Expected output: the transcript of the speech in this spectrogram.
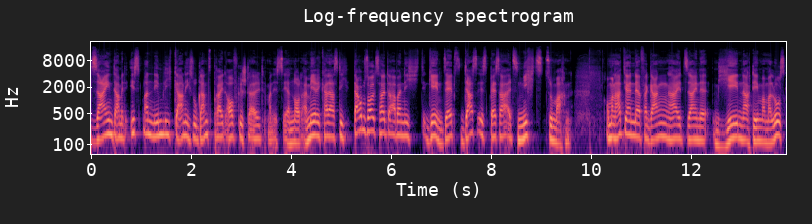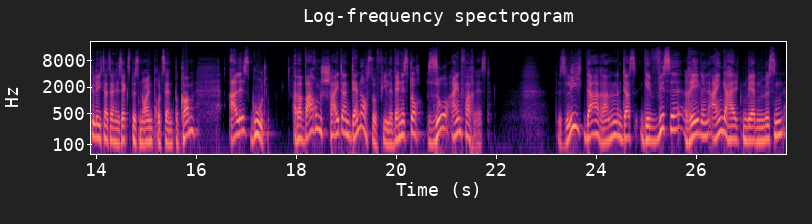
sein. Damit ist man nämlich gar nicht so ganz breit aufgestellt. Man ist sehr Nordamerika-lastig. Darum soll es heute aber nicht gehen. Selbst das ist besser als nichts zu machen. Und man hat ja in der Vergangenheit seine, je nachdem man mal losgelegt hat, seine 6 bis 9 Prozent bekommen. Alles gut. Aber warum scheitern dennoch so viele, wenn es doch so einfach ist? Das liegt daran, dass gewisse Regeln eingehalten werden müssen,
